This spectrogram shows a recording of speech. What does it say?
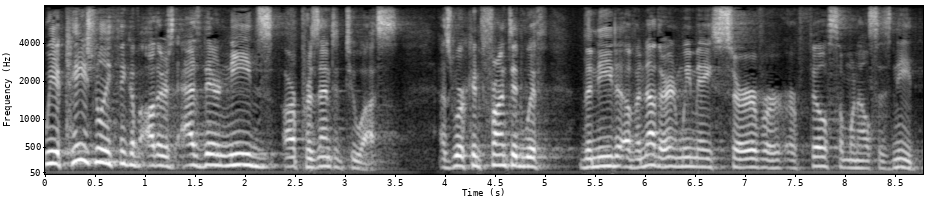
we occasionally think of others as their needs are presented to us. As we're confronted with the need of another, and we may serve or, or fill someone else's need.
